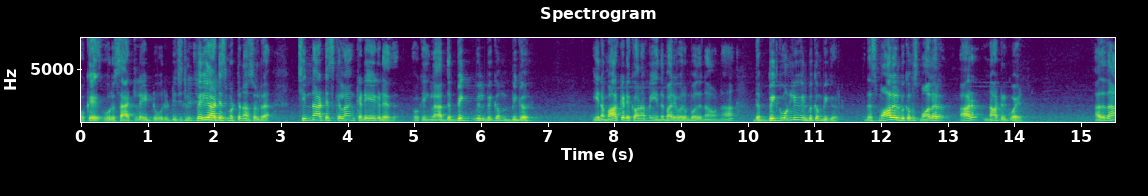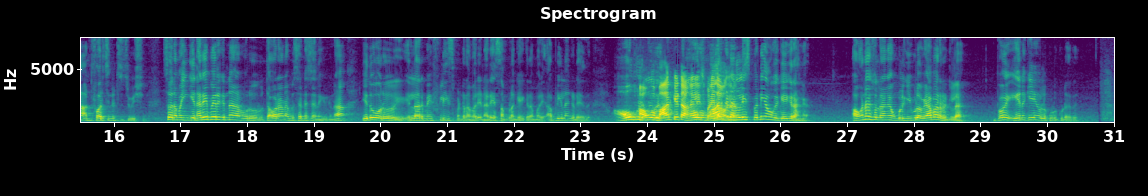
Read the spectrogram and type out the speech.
okay ஒரு சேட்டலைட் ஒரு டிஜிட்டல் பெரிய ஆர்டிஸ்ட் மட்டும் நான் சொல்கிறேன் சின்ன ஆர்டிஸ்ட்கெல்லாம் கிடையவே கிடையாது. ஓகேங்களா the big will become bigger a market economy இந்த மாதிரி வரும்போது என்ன ஆகும்னா the big only will become bigger the small will become smaller are not required அதுதான் அன்ஃபார்ச்சுனேட் சுச்சுவேஷன் ஸோ நம்ம இங்கே நிறைய பேருக்கு என்ன ஒரு தவறான மிஸ் அண்டர்ஸ்டாண்டிங் இருக்குன்னா ஏதோ ஒரு எல்லாருமே ஃப்ளீஸ் பண்ணுற மாதிரி நிறைய சம்பளம் கேட்குற மாதிரி. அப்படிலாம் கிடையாது. அவங்க analyze பண்ணி தான் மார்க்கெட் அனலைஸ் பண்ணி அவங்க கேட்குறாங்க. அவங்க என்ன சொல்கிறாங்க உங்களுக்கு இவ்வளோ வியாபாரம் இருக்குல்ல. இப்போ எனக்கு ஏன் இவ்வளோ கொடுக்கக்கூடாது?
